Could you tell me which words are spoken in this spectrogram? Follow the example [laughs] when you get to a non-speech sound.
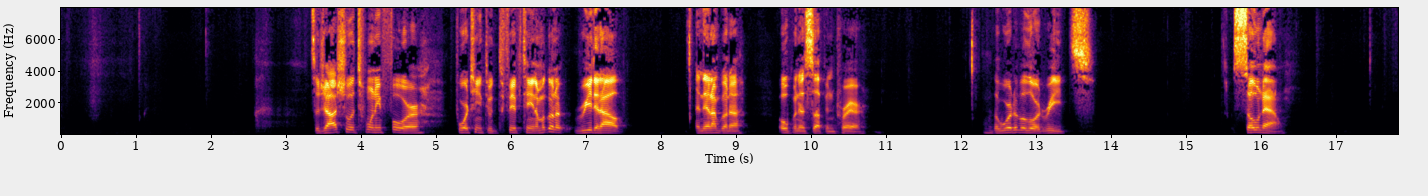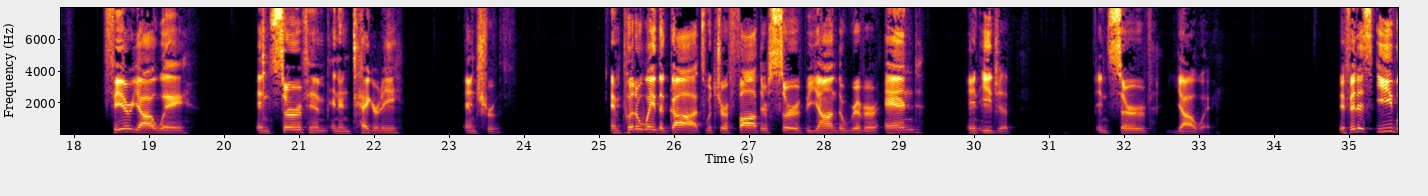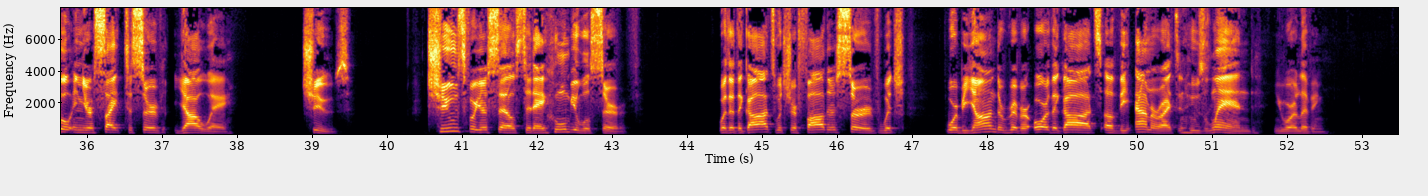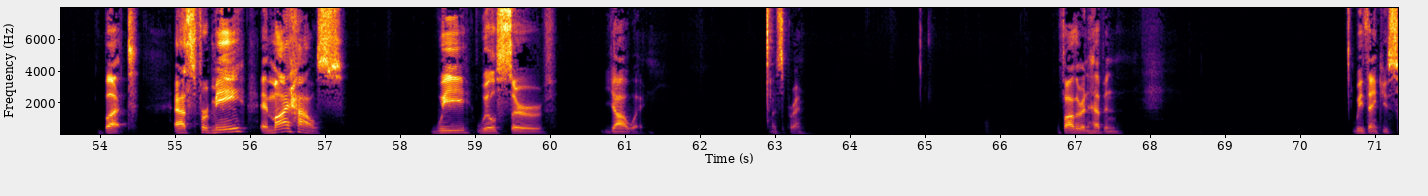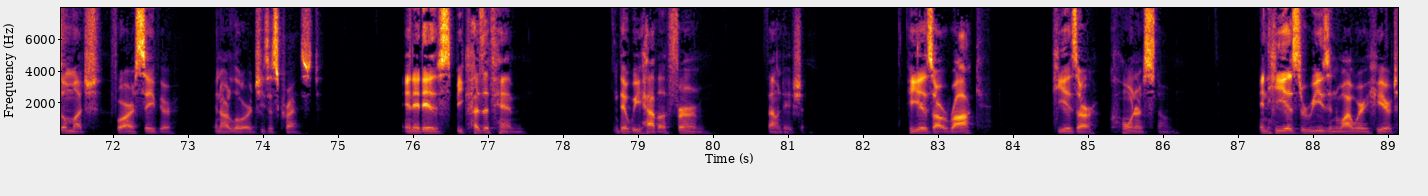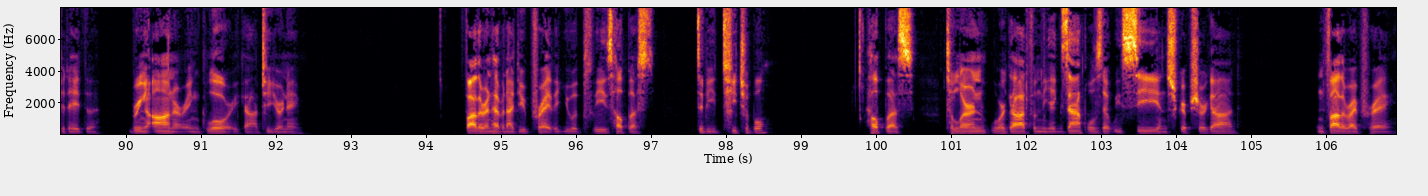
So, Joshua 24, 14 through 15, I'm going to read it out and then I'm going to open us up in prayer. The word of the Lord reads So now, fear Yahweh and serve him in integrity and truth and put away the gods which your fathers served beyond the river and in Egypt, and serve Yahweh. If it is evil in your sight to serve Yahweh, choose. Choose for yourselves today whom you will serve, whether the gods which your fathers served, which were beyond the river, or the gods of the Amorites in whose land you are living. But as for me and my house, we will serve Yahweh. Let's pray. Father in heaven, we thank you so much for our Savior and our Lord Jesus Christ. And it is because of him that we have a firm foundation. He is our rock he is our cornerstone. And He is the reason why we're here today to bring honor and glory, God, to your name. Father in heaven, I do pray that you would please help us to be teachable. Help us to learn, Lord God, from the examples that we see in Scripture, God. And Father, I pray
